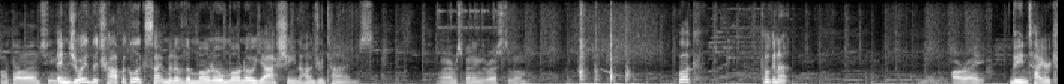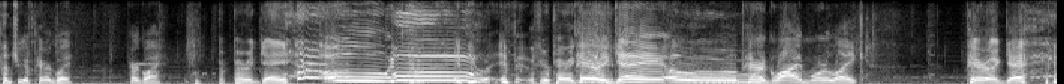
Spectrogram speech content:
I got an achievement. Enjoyed the tropical excitement of the Mono Mono Yashin a hundred times. Alright, I'm spending the rest of them. Book. Coconut. Alright. The entire country of Paraguay. Paraguay. Paragay. Oh, if you if you if, if you're Paragay. Paraguay, oh, Paraguay, more like Paraguay.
